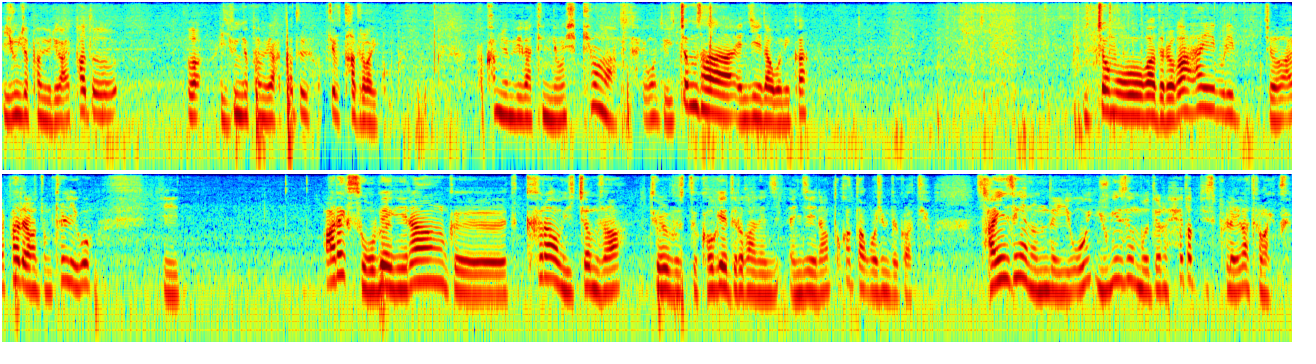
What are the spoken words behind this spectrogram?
이중 접합 유리가 알파드 이중 접합 유리 알파드 앞뒤로 다 들어가 있고 복합 연비 같은 경우 10km 나옵니다. 이건 또 2.4 엔진이다 보니까 2.5가 들어간 하이브리드 저 알파드랑 좀 틀리고 이 RX 500이랑 그 크라운 2.4 듀얼 부스트 거기에 엔진, 엔진이랑 똑같다고 보시면 될 것 같아요. 4인승에 넣는데 이 6인승 모델은 헤드업 디스플레이가 들어가 있고요.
